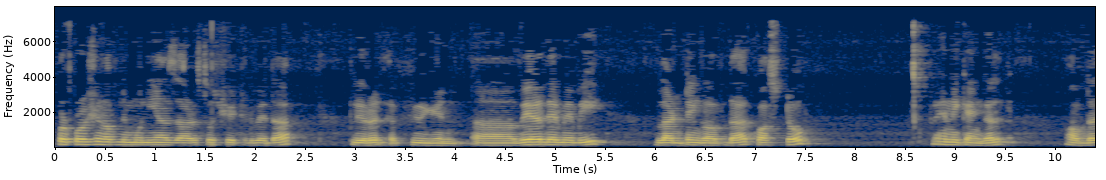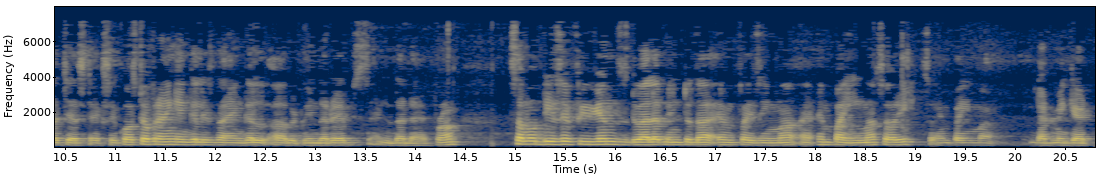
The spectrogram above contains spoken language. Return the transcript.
proportion of pneumonias are associated with a pleural effusion, uh, where there may be blunting of the costophrenic angle of the chest X-ray. Costophrenic angle is the angle uh, between the ribs and the diaphragm. Some of these effusions develop into the emphysema, uh, empyema, sorry, so empyema that may get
